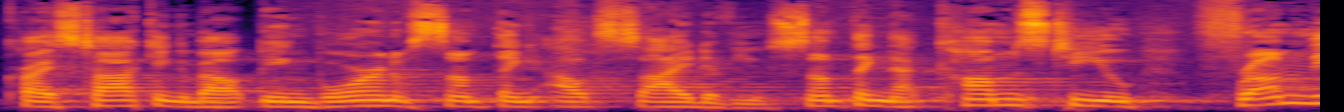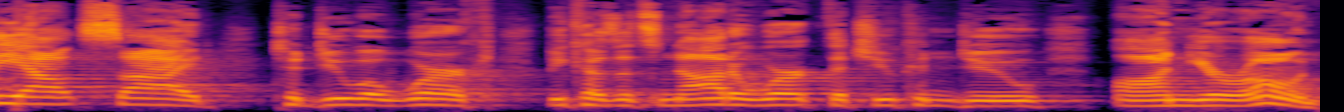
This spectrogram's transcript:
Christ talking about being born of something outside of you, something that comes to you from the outside to do a work because it's not a work that you can do on your own.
